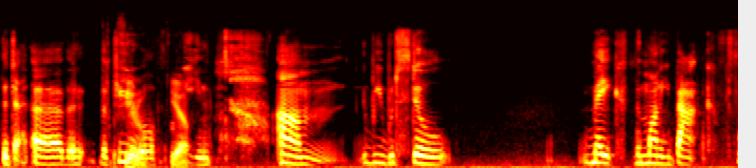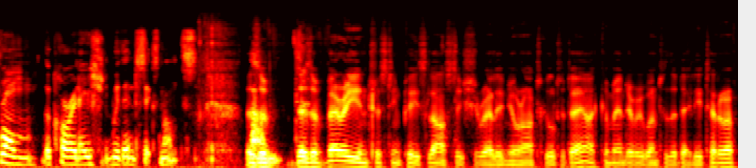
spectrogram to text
the de- uh, the, the funeral, funeral yeah. Queen, um, we would still make the money back from the coronation within six months. There's um, a there's a very interesting piece, lastly, Sherelle, in your article today. I commend everyone to the Daily Telegraph,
